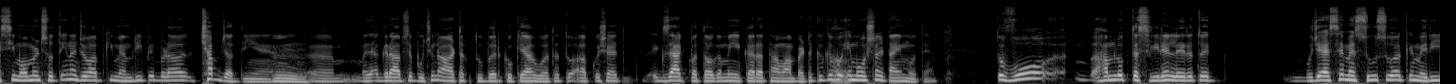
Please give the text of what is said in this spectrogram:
ایسی مومنٹس ہوتی ہیں نا جو آپ کی میموری پہ بڑا چھپ جاتی ہیں اگر آپ سے پوچھوں نا آٹھ اکتوبر کو کیا ہوا تھا تو آپ کو شاید ایگزیکٹ پتا ہوگا میں یہ کر رہا تھا وہاں بیٹھا کیونکہ وہ ایموشنل ہاں۔ ٹائم ہوتے ہیں تو وہ ہم لوگ تصویریں لے رہے تو ایک مجھے ایسے محسوس ہوا کہ میری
